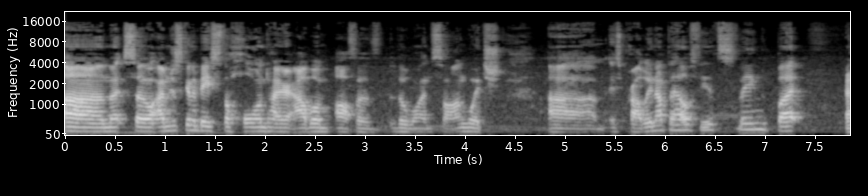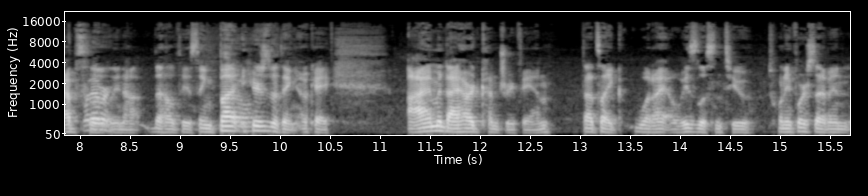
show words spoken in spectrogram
um, so I'm just going to base the whole entire album off of the one song, which um, is probably not the healthiest thing, but Absolutely not the healthiest thing. But So- here's the thing. Okay, I'm a diehard country fan. That's like what I always listen to 24 7.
